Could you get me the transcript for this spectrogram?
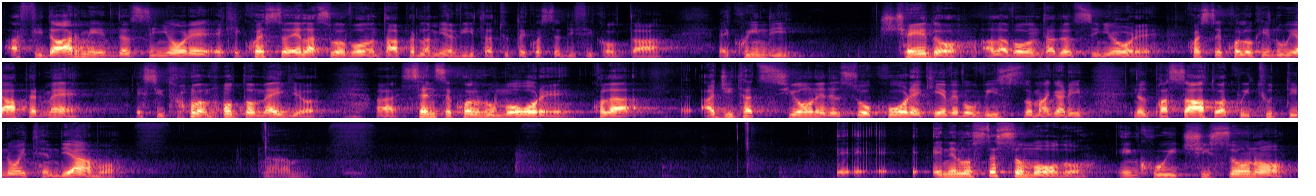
a, fidarmi del Signore e che questa è la sua volontà per la mia vita, tutte queste difficoltà. E quindi cedo alla volontà del Signore. Questo è quello che Lui ha per me e si trova molto meglio, uh, senza quel rumore, quella agitazione del suo cuore che avevo visto magari nel passato a cui tutti noi tendiamo. Um, e, nello stesso modo in cui ci sono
